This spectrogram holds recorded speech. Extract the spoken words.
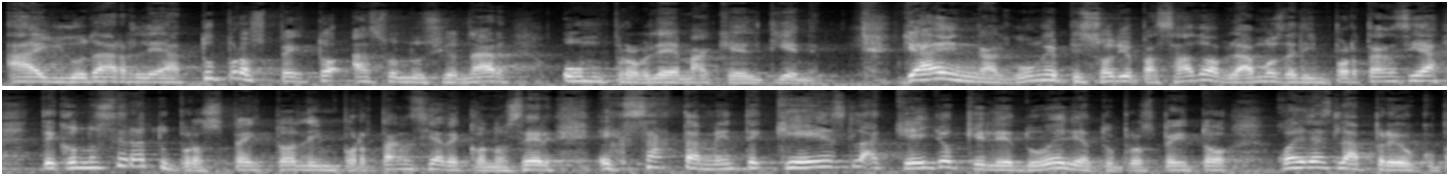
a ayudarle a tu prospecto a solucionar un problema que él tiene. Ya en algún episodio pasado hablamos de la importancia de conocer a tu prospecto, la importancia de conocer exactamente qué es aquello que le duele a tu prospecto, cuál es la preocupación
